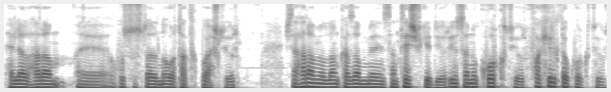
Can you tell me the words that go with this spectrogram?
helal haram e, hususlarında ortaklık başlıyor. İşte haram yoldan kazanmaya insan teşvik ediyor. İnsanı korkutuyor. Fakirlikle korkutuyor.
